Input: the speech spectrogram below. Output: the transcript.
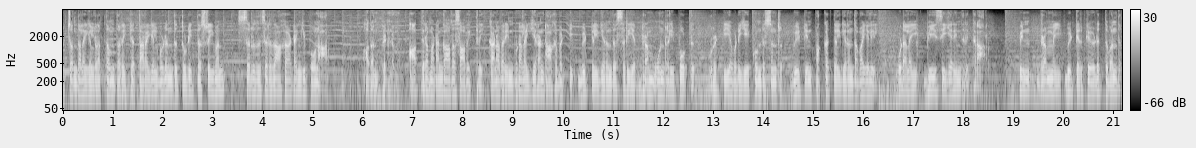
உச்சந்தலையில் ரத்தம் தெறிக்க தரையில் விழுந்து துடித்த ஸ்ரீமந்த் சிறிது சிறிதாக அடங்கி போனார். அதன் பின்னும் ஆத்திரமடங்காத சாவித்திரி கணவரின் உடலை இரண்டாக வெட்டி வீட்டில் இருந்த சிறிய ட்ரம் ஒன்றில் போட்டு உருட்டியபடியே கொண்டு சென்று வீட்டின் பக்கத்தில் இருந்த வயலில் உடலை வீசி எறிந்திருக்கிறார். பின் ட்ரம்மை வீட்டிற்கு எடுத்து வந்து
